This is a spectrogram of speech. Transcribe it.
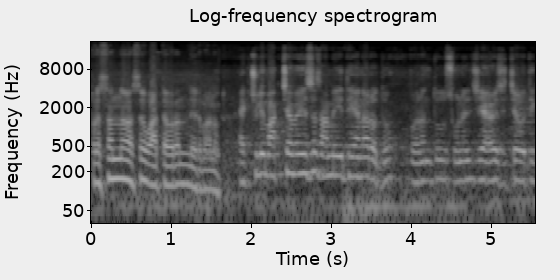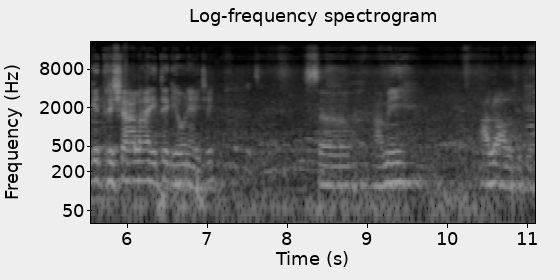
प्रसन्न असं वातावरण निर्माण होतं. ॲक्च्युली मागच्या वेळेसच आम्ही इथे येणार होतो परंतु सोनलची यावेळेस इच्छा होती की त्रिशाला इथे घेऊन यायची. स आम्ही आलो आहोत इथे.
